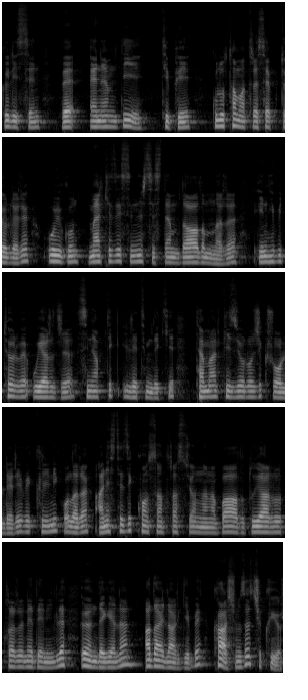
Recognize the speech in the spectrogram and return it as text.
glisin ve NMD tipi glutamat reseptörleri uygun merkezi sinir sistem dağılımları, inhibitör ve uyarıcı sinaptik iletimdeki temel fizyolojik rolleri ve klinik olarak anestezik konsantrasyonlarına bağlı duyarlılıkları nedeniyle önde gelen adaylar gibi karşımıza çıkıyor.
